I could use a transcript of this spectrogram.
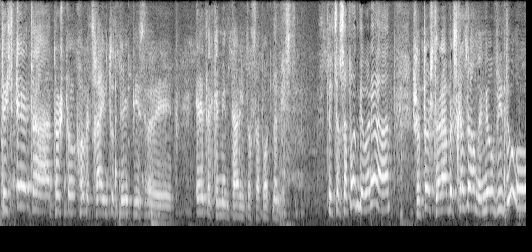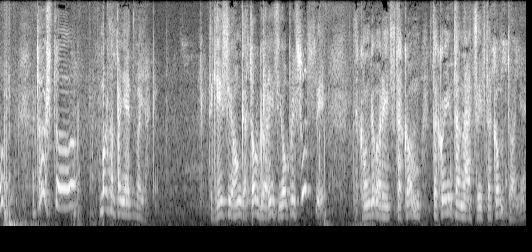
то есть это то, что Ховецхайм тут переписывает, это комментарий Тософот на месте. То есть Тософот говорят, что то, что Раба сказал, он имел в виду то, что можно понять двояко. Так если он готов говорить в его присутствии, так он говорит в, таком, в такой интонации, в таком тоне,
